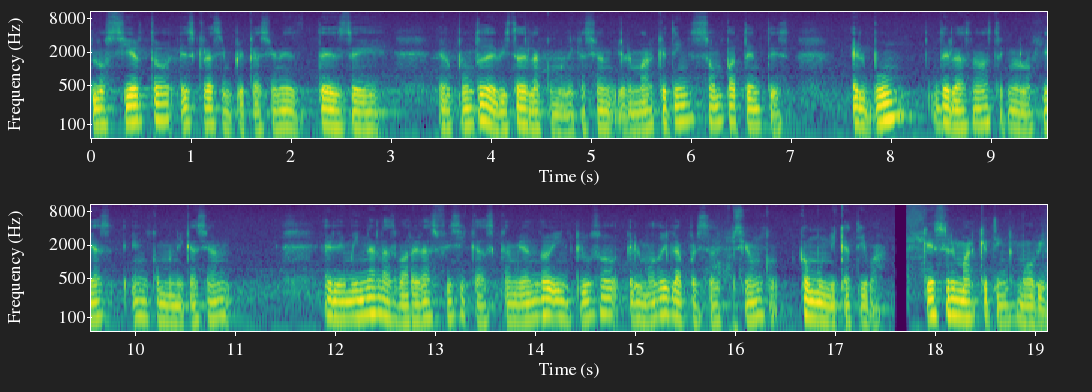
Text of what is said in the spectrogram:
lo cierto es que las implicaciones desde el punto de vista de la comunicación y el marketing son patentes. El boom de las nuevas tecnologías en comunicación elimina las barreras físicas, cambiando incluso el modo y la percepción comunicativa. ¿Qué es el marketing móvil?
